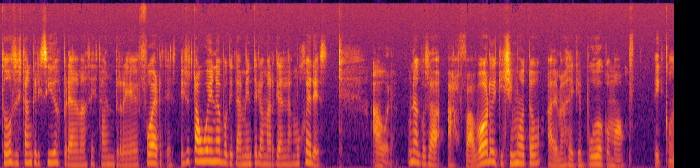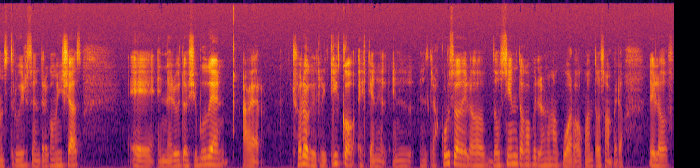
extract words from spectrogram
todos están crecidos, pero además están re fuertes. Eso está bueno porque también te lo marcan las mujeres. Ahora, una cosa a favor de Kishimoto, además de que pudo como deconstruirse, entre comillas, eh, en Naruto Shippuden, a ver, yo lo que critico es que en el, en el, transcurso de los 200 capítulos, no me acuerdo cuántos son, pero de los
